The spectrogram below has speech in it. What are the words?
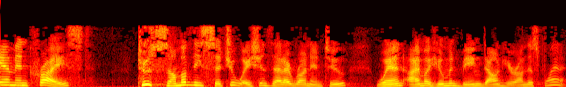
am in Christ to some of these situations that I run into when I'm a human being down here on this planet?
